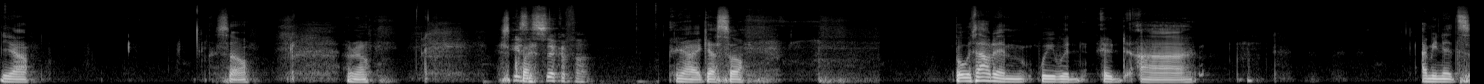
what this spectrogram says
Yeah. So I don't know. It's He's quite- a sycophant. Yeah, I guess so. But without him, we would. It, uh, I mean, it's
